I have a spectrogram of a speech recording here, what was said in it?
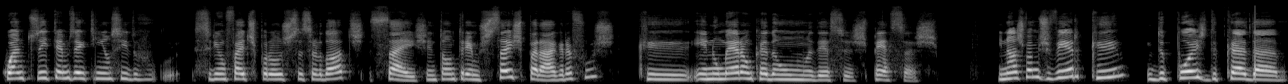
quantos itens é que tinham sido, seriam feitos para os sacerdotes? Seis. Então teremos seis parágrafos que enumeram cada uma dessas peças. E nós vamos ver que depois de cada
